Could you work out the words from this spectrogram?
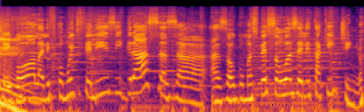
DJ Bola. Ele ficou muito feliz e graças a, as algumas pessoas ele tá quentinho.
